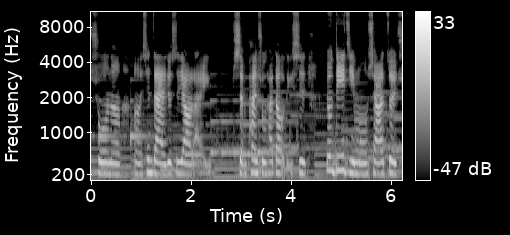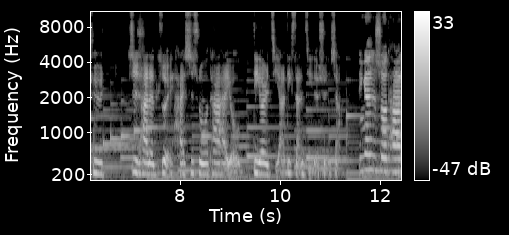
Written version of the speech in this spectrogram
说呢，呃，现在就是要来审判，说他到底是用第一级谋杀罪去治他的罪，还是说他还有第二级啊、第三级的选项？应该是说，他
